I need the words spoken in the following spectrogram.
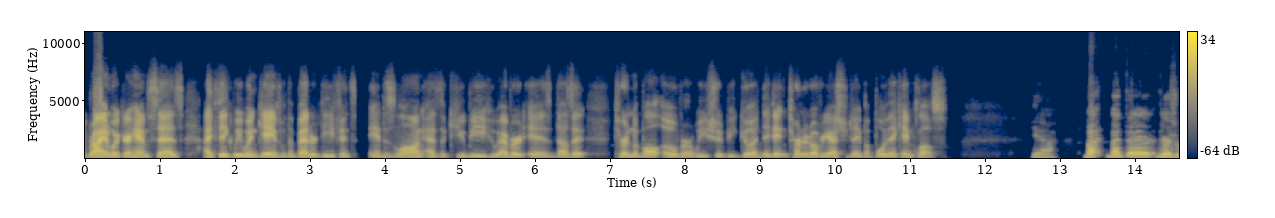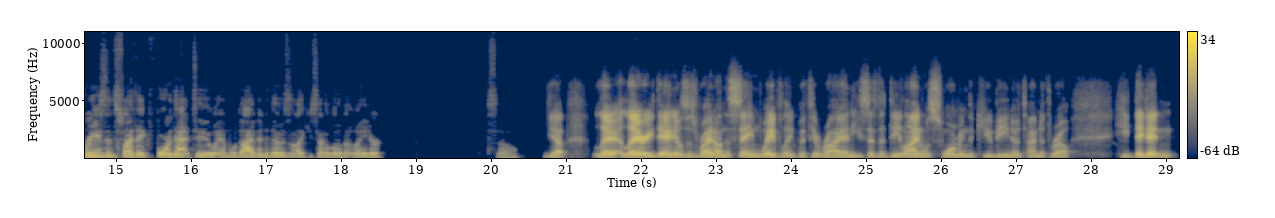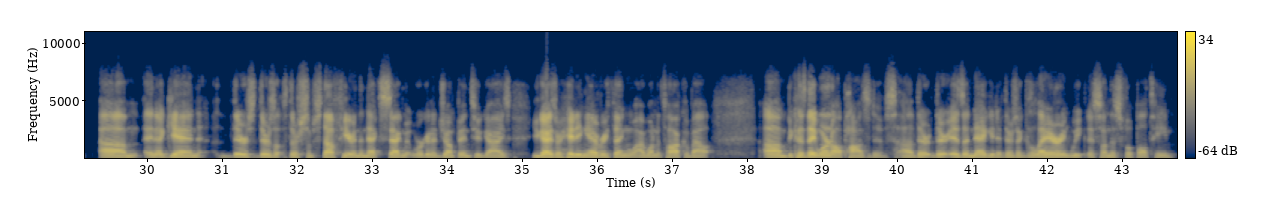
Ryan Wickerham says, I think we win games with a better defense, and as long as the QB, whoever it is, doesn't turn the ball over, we should be good. They didn't turn it over yesterday, but boy, they came close. Yeah, but but there there's reasons I think for that too, and we'll dive into those like you said a little bit later. So Yep. Larry Daniels is right on the same wavelength with you, Ryan. He says the D line was swarming the QB, no time to throw. He they didn't. Um, and again, there's there's there's some stuff here in the next segment we're gonna jump into, guys. You guys are hitting everything I want to talk about. Um, because they weren't all positives. Uh, there there is a negative. There's a glaring weakness on this football team.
